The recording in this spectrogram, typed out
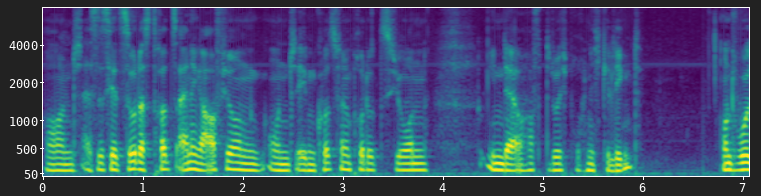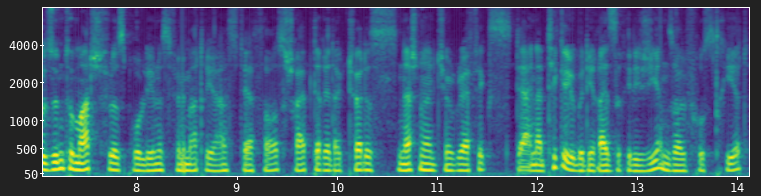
Und es ist jetzt so, dass trotz einiger Aufführungen und eben Kurzfilmproduktionen ihnen der erhoffte Durchbruch nicht gelingt. Und wohl symptomatisch für das Problem des Filmmaterials der Thors schreibt der Redakteur des National Geographics, der einen Artikel über die Reise redigieren soll, frustriert.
